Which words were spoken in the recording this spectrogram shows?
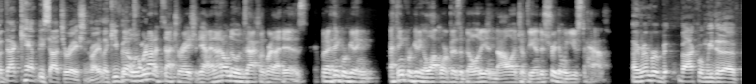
But that can't be saturation, right? Like you've got. No, 20- we're not at saturation. Yeah, and I don't know exactly where that is, but I think we're getting. I think we're getting a lot more visibility and knowledge of the industry than we used to have. I remember back when we did a,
